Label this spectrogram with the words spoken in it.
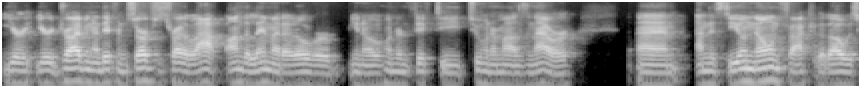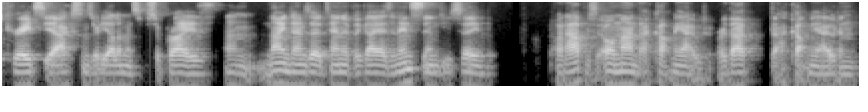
you're you're driving on different surfaces try to lap on the limit at over you know 150 200 miles an hour um, and it's the unknown factor that always creates the accidents or the elements of surprise and nine times out of ten if a guy has an incident you say what happens oh man that caught me out or that that caught me out and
